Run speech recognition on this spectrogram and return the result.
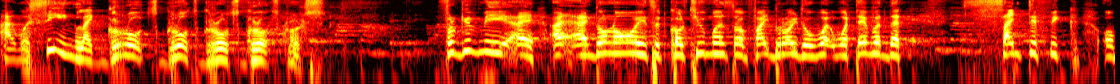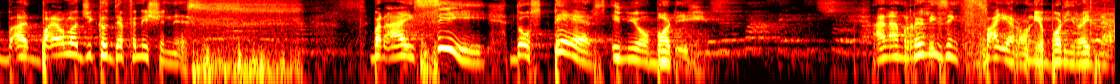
I was seeing like growth, growth, growth, growth, growth. Forgive me, I, I, I don't know, is it called tumors or fibroid or wh- whatever that scientific or bi- biological definition is. But I see those tares in your body. And I'm releasing fire on your body right now.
